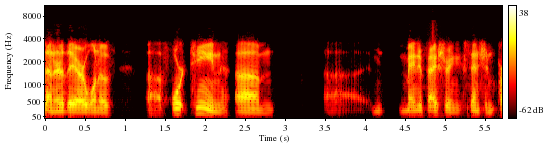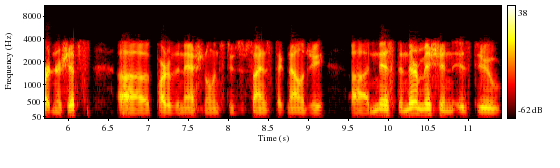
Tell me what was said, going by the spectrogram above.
Center. They are one of uh, 14 um, uh, manufacturing extension partnerships, uh, part of the National Institutes of Science and Technology, NIST, and their mission is to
